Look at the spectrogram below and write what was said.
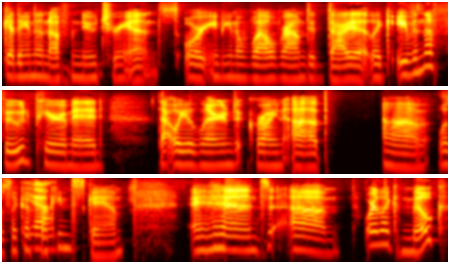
getting enough nutrients or eating a well-rounded diet. Like even the food pyramid that we learned growing up um, was like a Yeah. fucking scam, and um, or like milk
